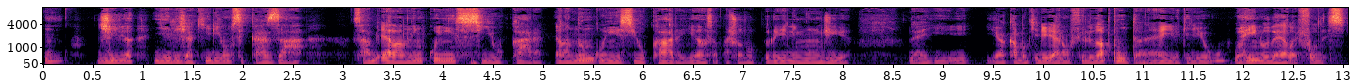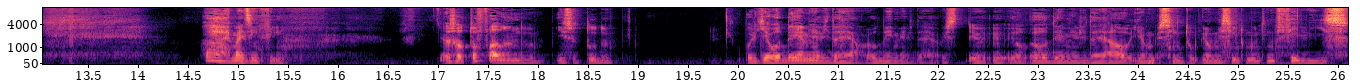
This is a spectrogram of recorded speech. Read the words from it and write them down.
Um dia. E eles já queriam se casar. Sabe? Ela nem conhecia o cara. Ela não conhecia o cara. E ela se apaixonou por ele em um dia. Né? E, e acabou que ele era um filho da puta, né? E queria o, o reino dela, foda-se. Ai, mas enfim. Eu só tô falando isso tudo porque eu odeio a minha vida real. Eu odeio a minha vida real. Eu, eu, eu odeio a minha vida real e eu me sinto, eu me sinto muito infeliz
